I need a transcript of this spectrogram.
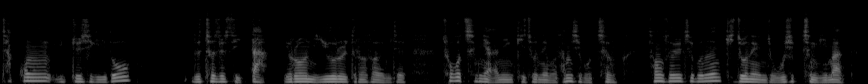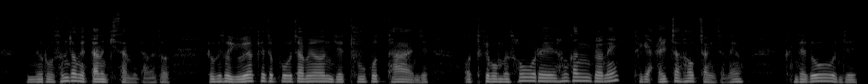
착공 입주 시기도 늦춰질 수 있다. 이런 이유를 들어서 이제 초고층이 아닌 기존의 뭐 35층, 성수 1지구는 기존의 이제 50층 미만 으로 선정했다는 기사입니다. 그래서 여기서 요약해서 보자면 이제 두 곳 다 이제 어떻게 보면 서울의 한강변에 되게 알짜 사업장이잖아요. 근데도 이제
